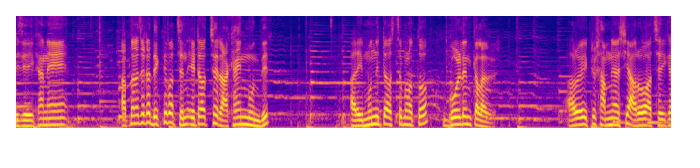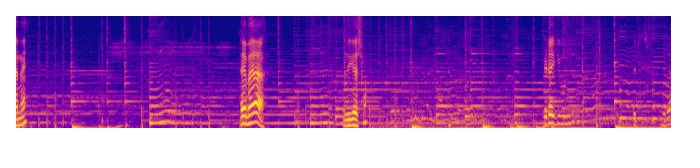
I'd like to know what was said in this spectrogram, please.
এই যে এখানে আপনারা যেটা দেখতে পাচ্ছেন, এটা হচ্ছে রাখাইন মন্দির। আর এই মন্দিরটা হচ্ছে মূলত গোল্ডেন কালারের। আরও একটু সামনে আসি, আরও আছে এখানে। এ ভাইয়া, এদিকে আসো। এটা কি এটা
